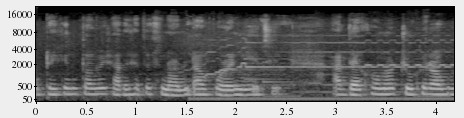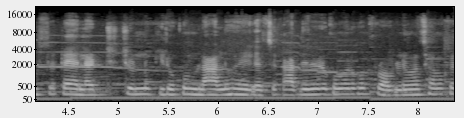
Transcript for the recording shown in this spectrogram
উঠে কিন্তু আমি সাথে সাথে স্নানটাও করে নিয়েছি। আর দেখো আমার চোখের অবস্থাটা অ্যালার্জির জন্য কীরকম লাল হয়ে গেছে কাদের এরকম এরকম প্রবলেম আছে আমাকে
